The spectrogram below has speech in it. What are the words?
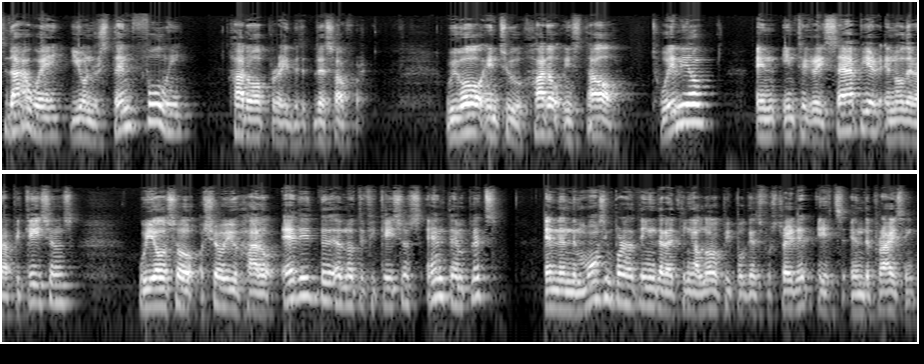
That way you understand fully how to operate the, the software. We go into how to install Twilio and integrate Zapier and other applications. We also show you how to edit the notifications and templates and then the most important thing that I think a lot of people get frustrated, it's in the pricing.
